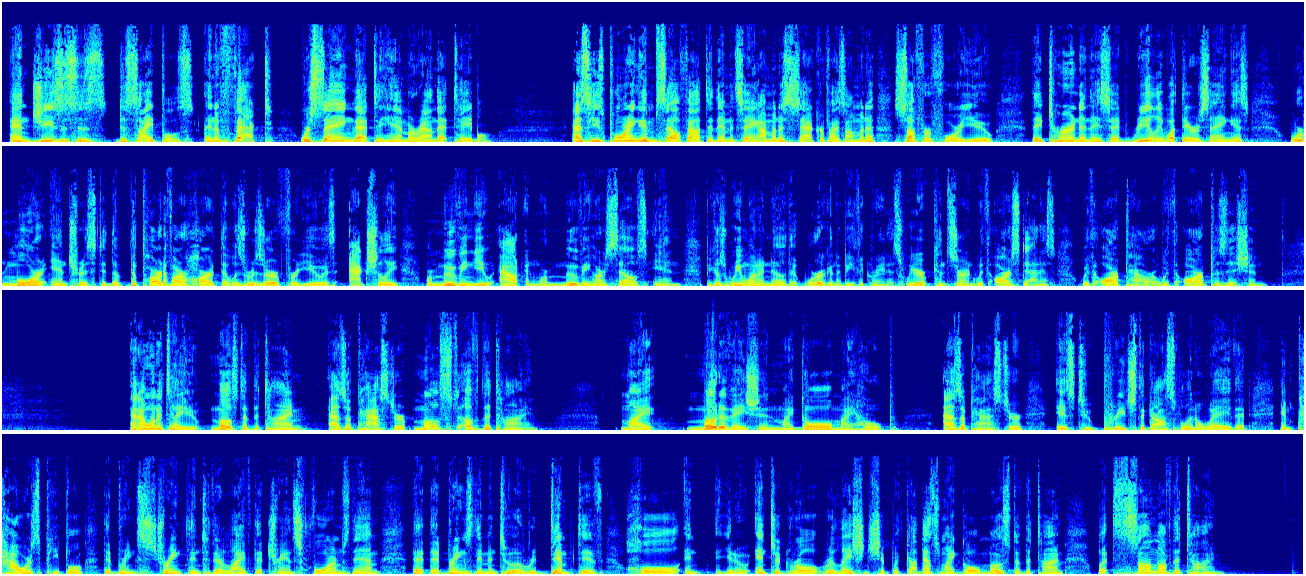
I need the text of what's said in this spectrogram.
And Jesus' disciples, in effect, were saying that to him around that table as he's pouring himself out to them and saying, I'm going to sacrifice, I'm going to suffer for you, they turned and they said, really what they were saying is, we're more interested. The, the part of our heart that was reserved for you is actually we're moving you out and we're moving ourselves in because we want to know that we're going to be the greatest. We're concerned with our status, with our power, with our position. And I want to tell you, most of the time as a pastor, most of the time, my motivation, my goal, my hope as a pastor is to preach the gospel in a way that empowers people, that brings strength into their life, that transforms them, that, that brings them into a redemptive, whole, and you know, integral relationship with God. That's my goal most of the time. But some of the time,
